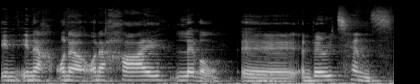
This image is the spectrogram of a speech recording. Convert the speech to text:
in, in a, on, a, on a high level uh, and very tense.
